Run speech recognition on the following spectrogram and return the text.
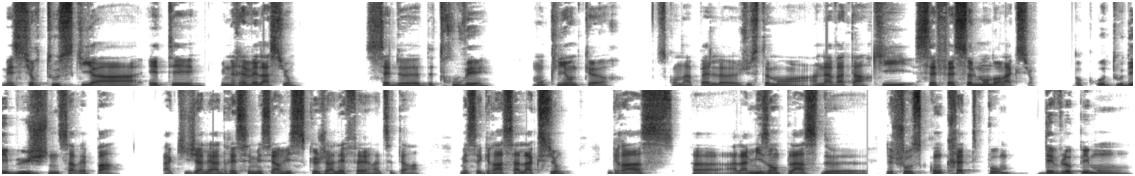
Mais surtout, ce qui a été une révélation, c'est de, de trouver mon client de cœur, ce qu'on appelle euh, justement un avatar, qui s'est fait seulement dans l'action. Donc, au tout début, je ne savais pas à qui j'allais adresser mes services, ce que j'allais faire, etc. Mais c'est grâce à l'action, grâce euh, à la mise en place de, choses concrètes pour développer mon,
